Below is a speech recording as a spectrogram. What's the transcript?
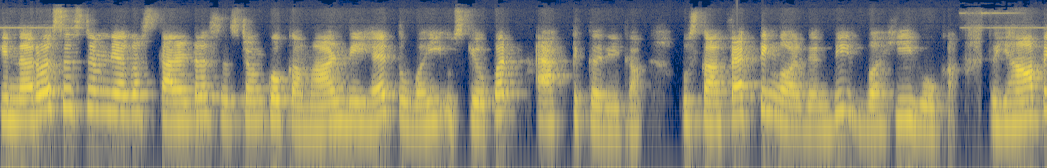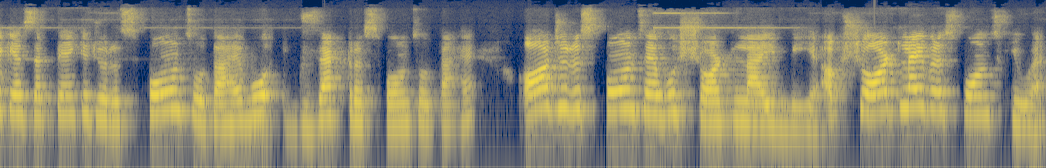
कि नर्वस सिस्टम ने अगर स्केलेटल सिस्टम को कमांड दी है तो वही उसके ऊपर एक्ट करेगा। उसका अफेक्टिंग ऑर्गन भी वही होगा। तो यहाँ पे कह सकते हैं कि जो रिस्पॉन्स होता है, वो एग्जैक्ट रिस्पॉन्स होता है। और जो रिस्पॉन्स है वो शॉर्ट लाइव भी है। अब शॉर्ट लाइव रिस्पॉन्स क्यों है?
